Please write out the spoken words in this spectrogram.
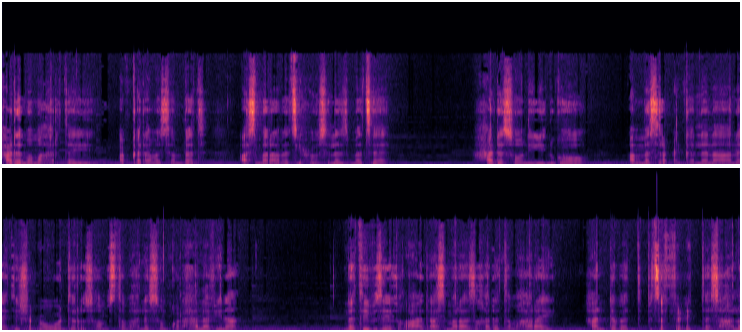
ሓደ መማህርተይ ኣብ ቀዳመ ሰንበት ኣስመራ በፂሑ ስለ ዝመፀ ሓደ ሶኒ ንግሆ ኣብ መስርዕ እንከለና ናይቲ ሽዑ ወዲ ርእሶም ዝተባህለ ስንኩል ሓላፊና ነቲ ብዘይ ፍቓድ ኣስመራ ዝኸደ ተምሃራይ ሃንደበት ብፅፍዒት ተሳህሎ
